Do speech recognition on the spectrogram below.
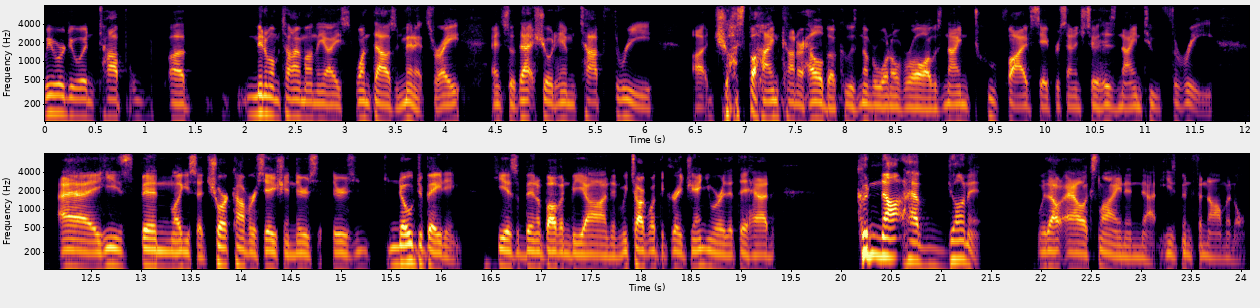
we were doing top uh, minimum time on the ice, 1,000 minutes, right? And so that showed him top three, uh, just behind Connor Hellebuyck, who was number one overall. I was 925 save percentage to his 923. Uh, he's been, like you said, short conversation. There's there's no debating. He has been above and beyond. And we talk about the great January that they had. Could not have done it without Alex Lyon in that. He's been phenomenal.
